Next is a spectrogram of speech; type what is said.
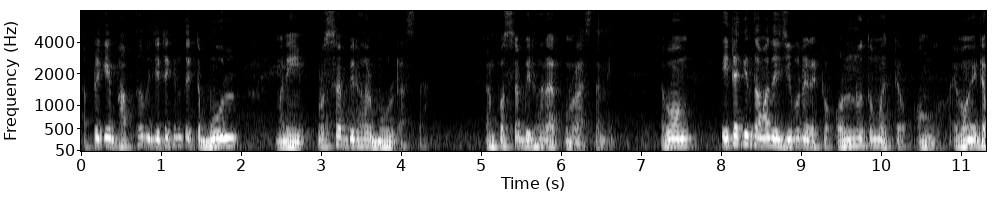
আপনাকে ভাবতে হবে যে এটা কিন্তু একটা মূল মানে প্রস্রাব বের হওয়ার মূল রাস্তা। কারণ প্রস্রাব বের হওয়ার আর কোনো রাস্তা নেই। এবং এটা কিন্তু আমাদের জীবনের একটা অন্যতম একটা অঙ্গ। এবং এটা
